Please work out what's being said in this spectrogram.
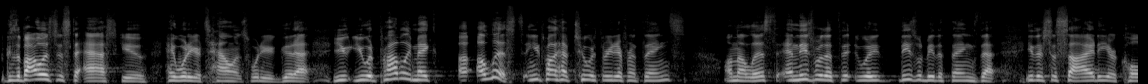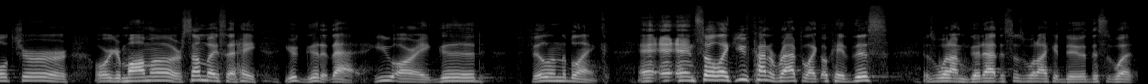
Because if I was just to ask you, hey, what are your talents? What are you good at? You, you would probably make a, a list, and you'd probably have two or three different things on that list. And these, were the th- these would be the things that either society or culture or, or your mama or somebody said, hey, you're good at that. You are a good fill in the blank. And, and, and so, like, you've kind of wrapped, like, okay, this is what I'm good at. This is what I could do. This is what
